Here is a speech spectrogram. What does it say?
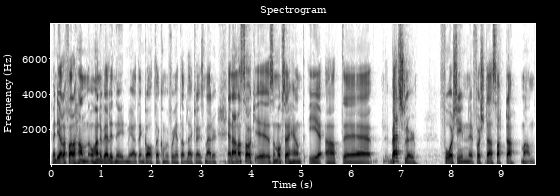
Men det är i alla fall han, och han är väldigt nöjd med att en gata kommer få heta Black Lives Matter. En annan sak eh, som också har hänt är att eh, Bachelor får sin första svarta man.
